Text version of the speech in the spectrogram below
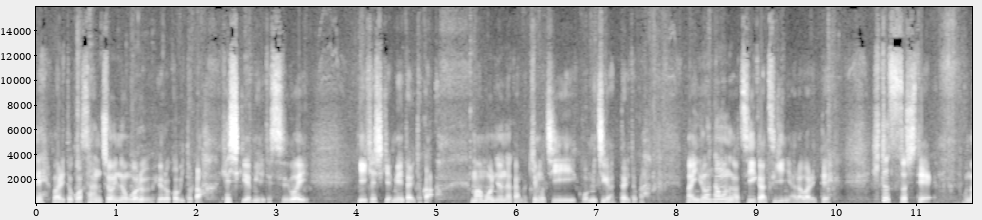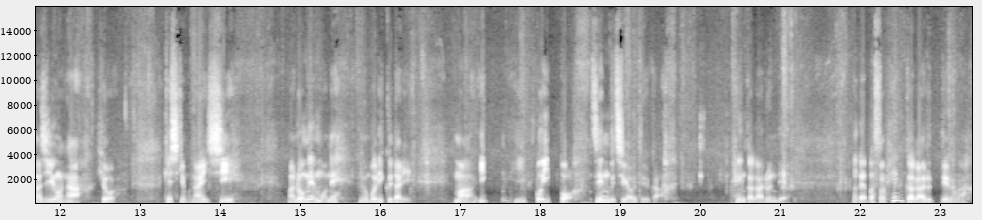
ね、割とこう山頂に登る喜びとか景色が見えてすごいいい景色が見えたりとか、まあ、森の中の気持ちいいこう道があったりとか、まあ、いろんなものが次から次に現れて一つとして同じような景色もないし、まあ、路面もね上り下り、まあ、一歩一歩全部違うというか変化があるんで。なんかやっぱその変化があるっていうのが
